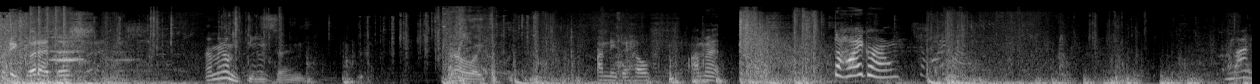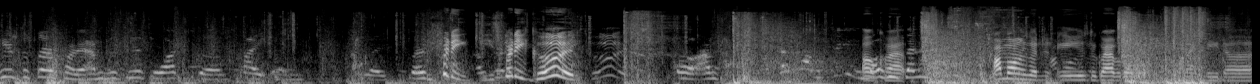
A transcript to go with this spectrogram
Pretty good at this. I mean, I'm decent. You like, I need the health. I'm at the high ground. I'm not here for third party. I'm just here to watch the fight and like first. He's pretty. He's pretty good. Oh, I'm. That's what I'm. Oh, bro. Crap. I'm only gonna use the grappler when I need uh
